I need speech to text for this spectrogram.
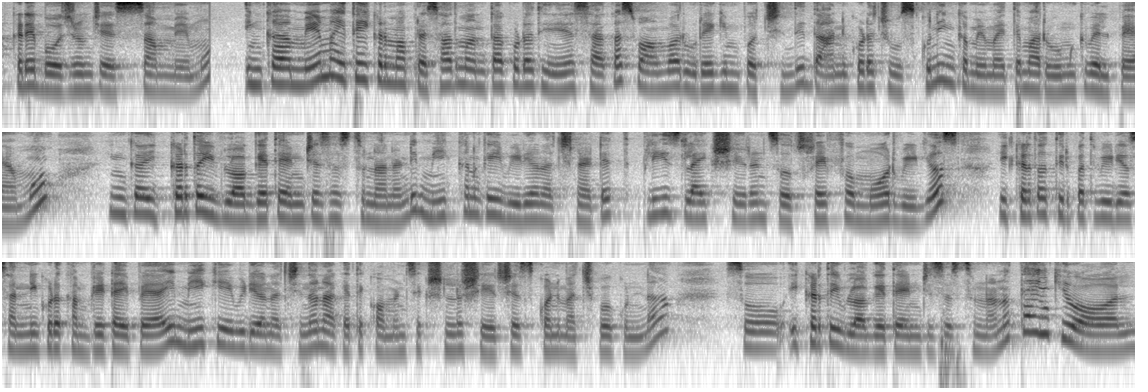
అక్కడే భోజనం చేస్తాం మేము. ఇంకా మేమైతే ఇక్కడ మా ప్రసాదం అంతా కూడా తినేసాక స్వామివారి ఊరేగింపు వచ్చింది. దాన్ని కూడా చూసుకుని ఇంకా మేమైతే మా రూమ్కి వెళ్ళిపోయాము. ఇంకా ఇక్కడతో ఈ వ్లాగ్ అయితే ఎండ్ చేసేస్తున్నానండి. మీకు కనుక ఈ వీడియో నచ్చినట్టయితే please like share and subscribe for more videos ఇక్కడతో తిరుపతి వీడియోస్ అన్నీ కూడా కంప్లీట్ అయిపోయాయి. మీకు ఏ వీడియో నచ్చిందో నాకైతే కామెంట్ సెక్షన్లో షేర్ చేసుకోండి మర్చిపోకుండా. సో ఇక్కడతో ఈ వ్లాగ్ అయితే ఎండ్ చేసేస్తున్నాను. Thank you all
